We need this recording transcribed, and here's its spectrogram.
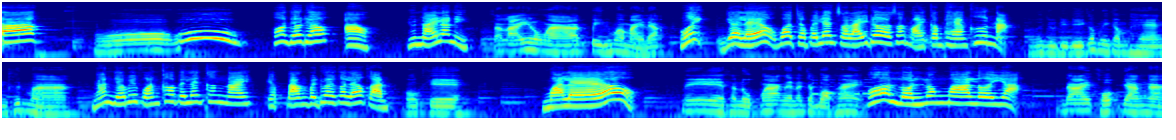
ยักษ์โอ้วู้เออเดี๋ยวเดี๋ยวอ้าวอยู่ไหนล่ะนี่ สไลด์ลงมาแล้วปีนขึ้นมาใหม่แล้ว เฮ้ยแย่แล้วว่าจะไปเล่นสไลเดอร์สักหน่อยกำแพงขึ้นน่ะ เอออยู่ดีๆก็มีกำแพงขึ้นมา งั้นเดี๋ยวพี่ฝนเข้าไปเล่นข้างใน เก็บตังค์ไปด้วยก็แล้วกัน โอเค มาแล้วนี่สนุกมากเลยนะจะบอกให้พ่อหล่นลงมาเลยอะได้ครบยังอะ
